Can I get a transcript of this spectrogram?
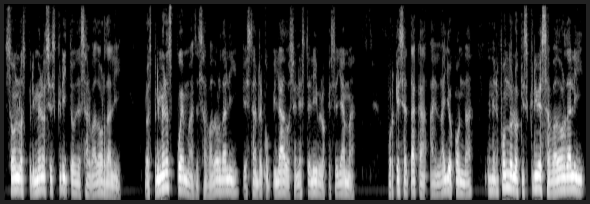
son los primeros escritos de Salvador Dalí. Los primeros poemas de Salvador Dalí, que están recopilados en este libro que se llama ¿Por qué se ataca a la Gioconda? En el fondo lo que escribe Salvador Dalí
